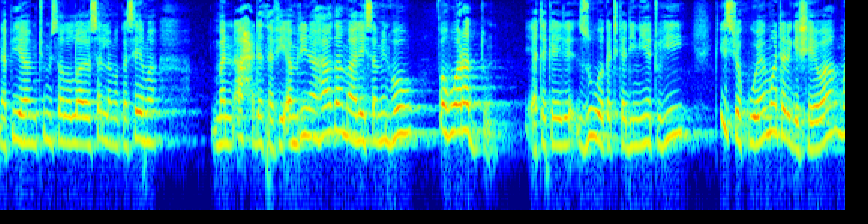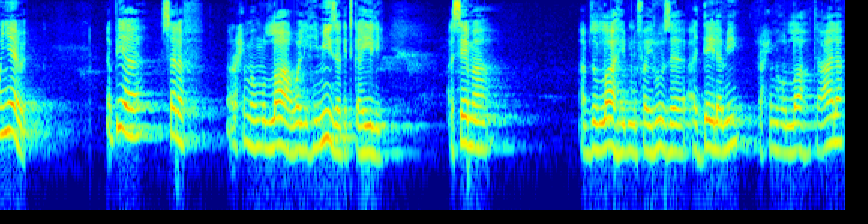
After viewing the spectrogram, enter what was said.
Na pia mtume sallallahu alaihi wasallam akasema man ahdatha fi amrina hadha ma laysa minhu fa huwa raddun. Atakayezua katika dini yetu hii kisichokuwemo ataregeshewa mwenyewe. Na pia salaf rahimahumullah walihimiza katika hili asema Abdullah ibn Fairuza ad-Dailami rahimahullah ta'ala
